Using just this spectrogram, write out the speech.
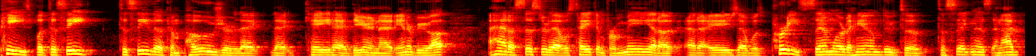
piece. But to see to see the composure that that Cade had during that interview, I, I had a sister that was taken from me at a at an age that was pretty similar to him due to to sickness, and I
